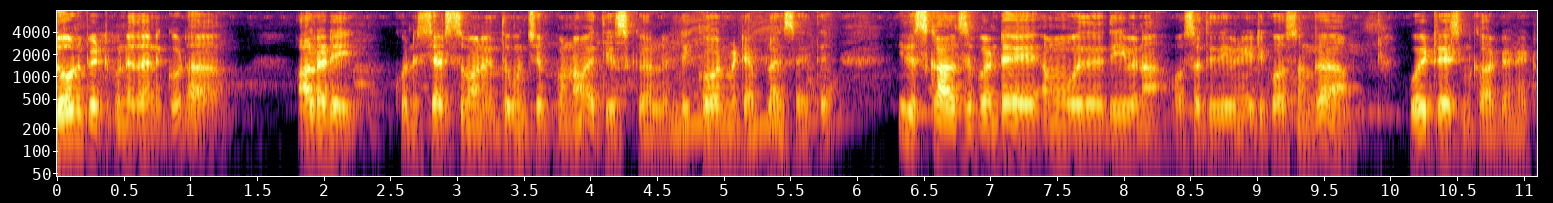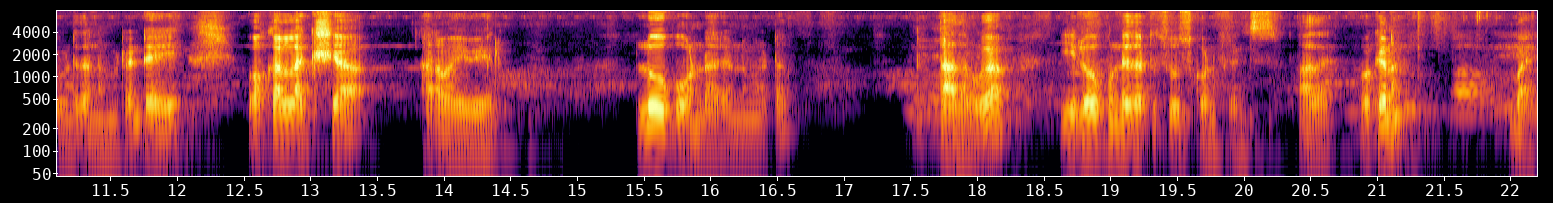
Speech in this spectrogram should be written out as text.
లోన్ పెట్టుకునేదానికి కూడా ఆల్రెడీ కొన్ని సెట్స్ మనం ఇంతకుముందు చెప్పుకున్నాం. అవి తీసుకువెళ్ళండి. గవర్నమెంట్ ఎంప్లాయీస్ అయితే ఇది స్కాలర్షిప్ అంటే అమ్మ దీవెన వసతి దీవెన వీటి కోసంగా వైట్ రేషన్ కార్డు అనేటువంటిది అన్నమాట. అంటే ఒక లక్ష అరవై వేలు లోపు ఉండాలి అన్నమాట దాదాపుగా ఈ లోపు ఉండేటట్టు చూసుకోండి ఫ్రెండ్స్. అదే ఓకేనా? బాయ్.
